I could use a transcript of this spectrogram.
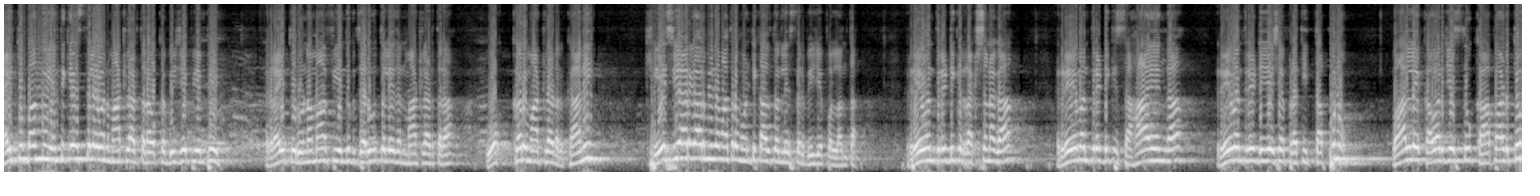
రైతు బంధు ఎందుకు వేస్తలేవని మాట్లాడతారా ఒక్క బీజేపీ ఎంపీ? రైతు రుణమాఫీ ఎందుకు జరుగుతలేదని మాట్లాడతారా ఒక్కరు మాట్లాడరు. కానీ కేసీఆర్ గారి మీద మాత్రం ఒంటికాలతో లేస్తారు బీజేపీ వాళ్ళంతా. రేవంత్ రెడ్డికి రక్షణగా రేవంత్ రెడ్డికి సహాయంగా రేవంత్ రెడ్డి చేసే ప్రతి తప్పును వాళ్ళే కవర్ చేస్తూ కాపాడుతూ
